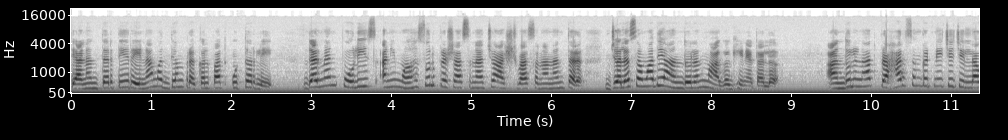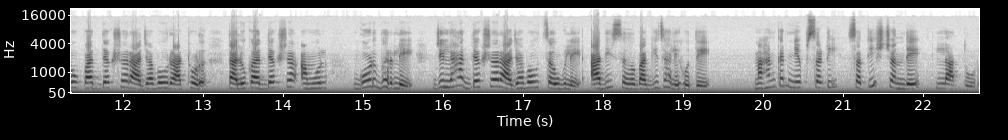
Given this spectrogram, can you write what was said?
त्यानंतर ते रेना मध्यम प्रकल्पात उतरले. दरम्यान पोलीस आणि महसूल प्रशासनाच्या आश्वासनानंतर जलसमाधी आंदोलन मागे घेण्यात आलं. आंदोलनात प्रहार संघटनेचे जिल्हा उपाध्यक्ष राजाभाऊ राठोड तालुका अध्यक्ष अमोल गोडभरले जिल्हा अध्यक्ष राजाभाऊ चौगले आदी सहभागी झाले होते. महानकर न्यूजसाठी सतीश चंदे लातूर.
